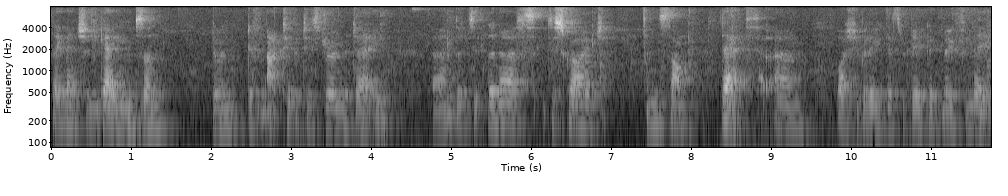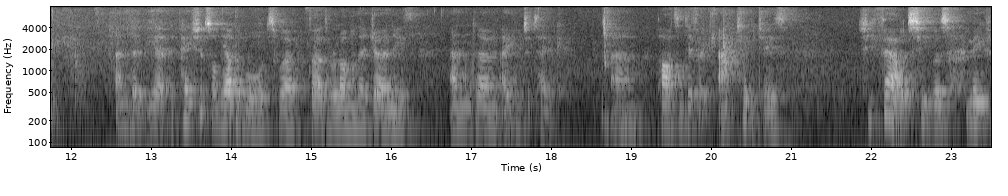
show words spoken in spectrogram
They mentioned games and doing different activities during the day. Um, the, the nurse described in some depth um, why she believed this would be a good move for me and that the, uh, the patients on the other wards were further along on their journeys and um, able to take um, part in different activities. She felt she was me,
